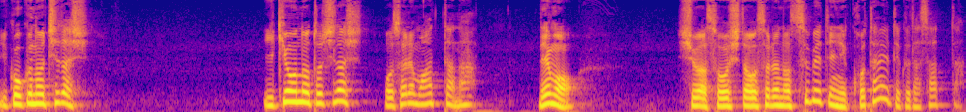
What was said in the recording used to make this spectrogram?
異国の地だし、異教の土地だし、恐れもあったな。でも、主はそうした恐れのすべてに応えてくださった。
